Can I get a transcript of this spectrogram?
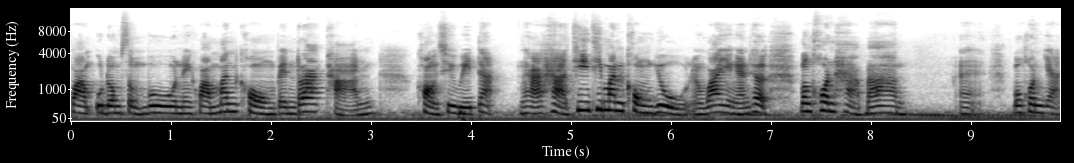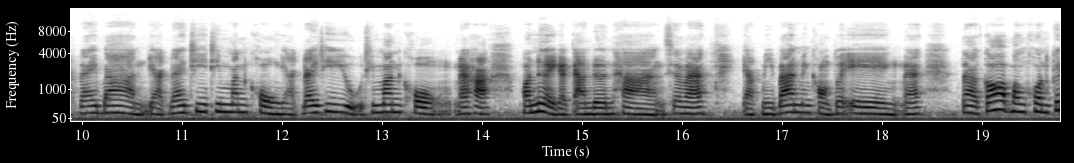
ความอุดมสมบูรณ์ ในความมั่นคงเป็นรากฐานของชีวิตอะนะคะหาที่ที่มั่นคงอยู่นะว่าอย่างนั้นเถอะบางคนหาบ้าน อ่าบางคนอยากได้บ้าน อยากได้ที่ที่มั่นคง อยากได้ที่อยู่ที่มั่นคงนะคะ เพราะเหนื่อยกับการเดินทางใช่ไหมอยากมีบ้านเป็นของตัวเองนะแต่ก็บางคนก็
